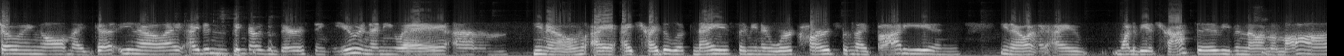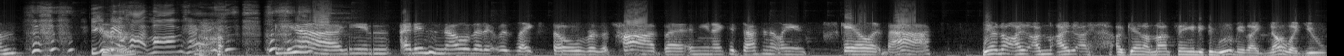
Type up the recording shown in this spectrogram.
showing all my gut. You know, I I didn't think I was embarrassing you in any way. Um. You know, I I tried to look nice. I mean, I work hard for my body and. You know, I, I want to be attractive even though I'm a mom. You can be a hot mom. Hey. Yeah, I mean, I didn't know that it was like so over the top, but I mean, I could definitely scale it back. Yeah, no, I, I'm. I, I again, I'm not saying anything rude. I mean, like, no, like you,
